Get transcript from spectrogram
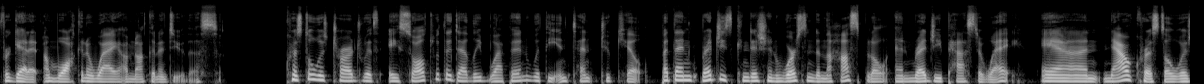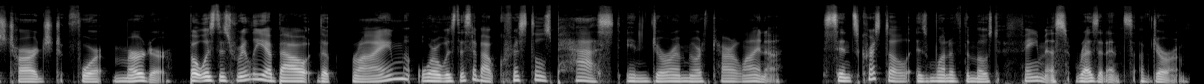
forget it. I'm walking away. I'm not going to do this. Crystal was charged with assault with a deadly weapon with the intent to kill. But then Reggie's condition worsened in the hospital and Reggie passed away. And now Crystal was charged for murder. But was this really about the crime or was this about Crystal's past in Durham, North Carolina? Since Crystal is one of the most famous residents of Durham.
